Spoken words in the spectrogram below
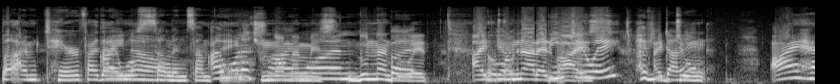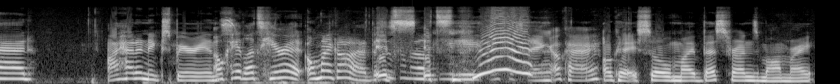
but I'm terrified that I, will know. summon something. I want to try No, my miss, one. do not do it. I Oh, do not advise. Have you I done don't- it? I had, I had an experience. Okay, let's hear it. Oh my god, this It's- is gonna it's- be interesting. Okay. Okay, so my best friend's mom, right?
